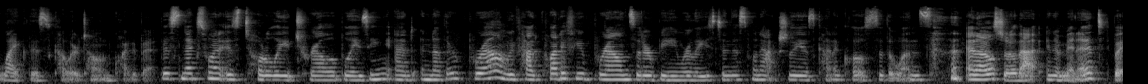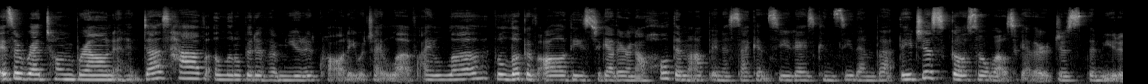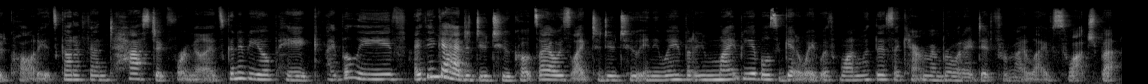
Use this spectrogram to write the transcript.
like this color tone quite a bit. This next one is totally trailblazing and another brown. We've had quite a few browns that are being released and this one actually is kind of close to the ones and I'll show that in a minute. But it's a red tone brown and it does have a little bit of a muted quality, which I love. I love the look of all of these together and I'll hold them up in a second so you guys can see them, but they just go so well together, just the muted quality. It's got a fantastic formula. It's going to be opaque, I believe. I think I had to do two coats. I always like to do two anyway, but you might be able to get away with one with this. I can't remember what I did for my live swatch, but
